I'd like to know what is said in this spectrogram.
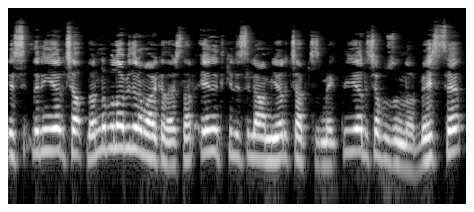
kesitlerin yarıçaplarını bulabilirim arkadaşlar. En etkili silahım yarıçap çizmekti. Yarıçap uzunluğu 5 ise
